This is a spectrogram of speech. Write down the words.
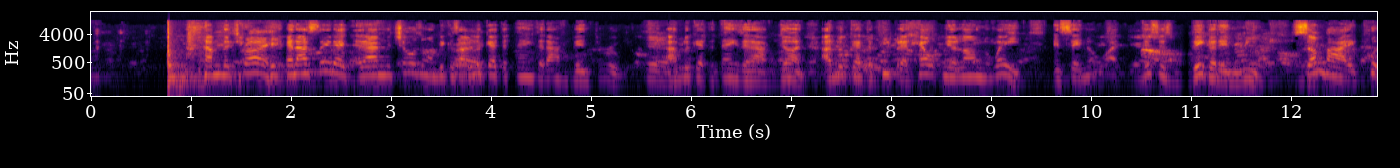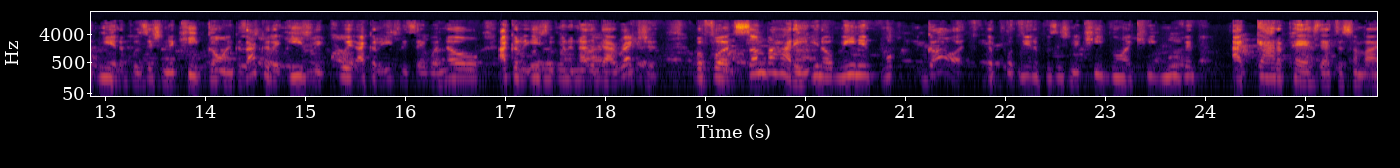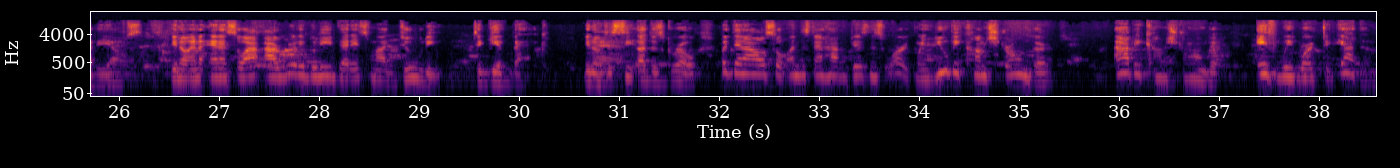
i'm the Right. and i say that and i'm the chosen one because i look at the things that i've been through. Yeah. I look at the things that i've done. I look at the people that helped me along the way and say no what? This is bigger than me. Somebody put me in a position to keep going because i could have easily quit. I could have easily said well no. I could have easily went another direction. But for somebody you know meaning God to put me in a position to keep going, keep moving, I gotta pass that to somebody else. You know, and, and so I, I really believe that it's my duty to give back, you know, Yeah. to see others grow. But then I also understand how the business works. When you become stronger, I become stronger if we work together.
